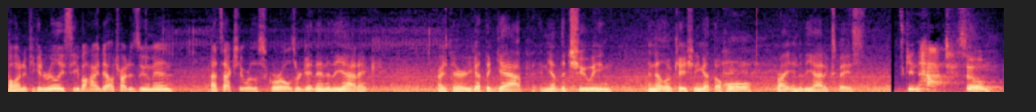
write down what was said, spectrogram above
Oh and if you can really see behind it, I'll try to zoom in. That's actually where the squirrels are getting into the attic. Right there, you got the gap and you have the chewing in that location you got the hole right into the attic space. It's getting hot so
